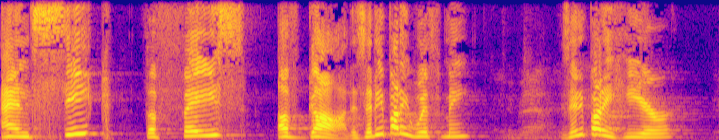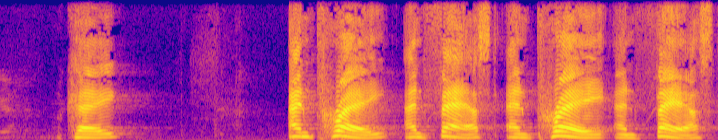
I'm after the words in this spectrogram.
and seek the face of God. Is anybody with me? Is anybody here? Okay. And pray and fast and pray and fast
